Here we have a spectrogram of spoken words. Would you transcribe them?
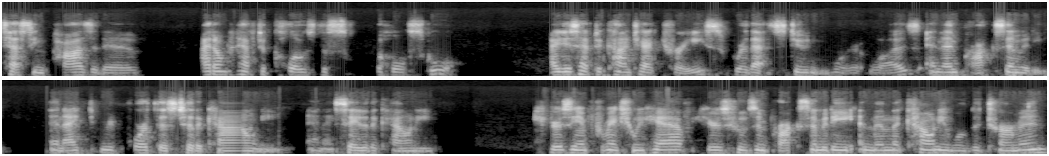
testing positive, I don't have to close the, the whole school. I just have to contact trace where that student where it was and then proximity. And I report this to the county and I say to the county, here's the information we have, here's who's in proximity, and then the county will determine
